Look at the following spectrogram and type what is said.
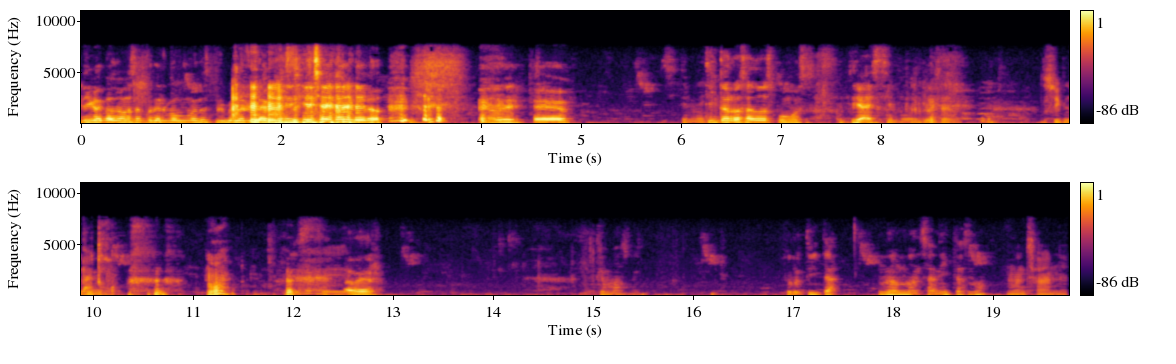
Digo, nos vamos a poner mamones primero de la cosecha, culero. A ver. Eh, tinto rosado espumoso. Ya, sea, yo soy Blanco. puto. ¿No? Este, A ver, ¿Qué más, güey? Frutita. Unas manzanitas, ¿no? Manzana.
